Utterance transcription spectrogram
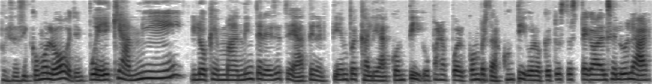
Pues así como lo oyen, puede que a mí lo que más me interese sea tener tiempo de calidad contigo para poder conversar contigo, no que tú estés pegado al celular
